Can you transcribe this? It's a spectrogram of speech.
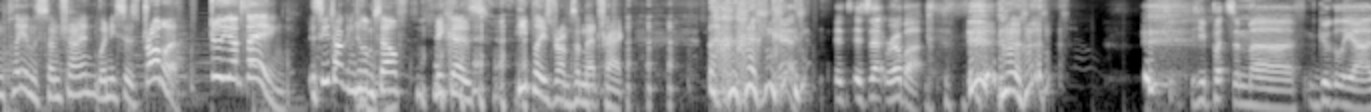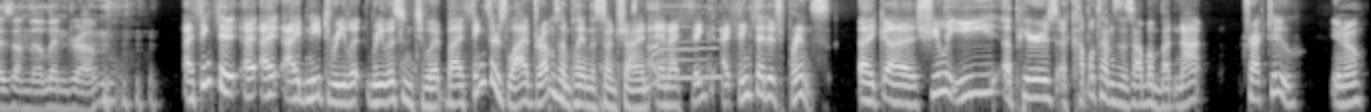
In Play in the Sunshine, when he says "Drama, do your thing," is he talking to himself? Because he plays drums on that track. yeah, it's it's that robot. he put some uh, googly eyes on the Linn drum. I think that I, I I need to re re-listen to it, but I think there's live drums on "Playing the Sunshine," and I think I think that it's Prince. Like uh, Sheila E. appears a couple times in this album, but not track two. You know,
